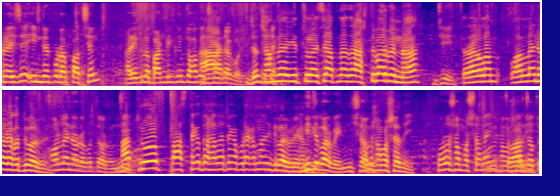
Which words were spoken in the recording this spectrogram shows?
প্রাইজে ইন্ডিয়ান প্রোডাক্ট পাচ্ছেন আর এগুলো বান্ডিল কিন্তু হবে ছয়টা করে। যেহেতু সামনে ঈদ চলে আসছে আপনারা আসতে পারবেন না? জি। তারা বললাম অনলাইনে অর্ডার করতে পারবেন। অনলাইন অর্ডার করতে পারবেন মাত্র পাঁচ থেকে দশ হাজার টাকা প্রোডাক্ট আপনারা নিতে পারবেন এখান নিতে। পারবেন কোনো সমস্যা নেই। কোনো সমস্যা নেই। আর যত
